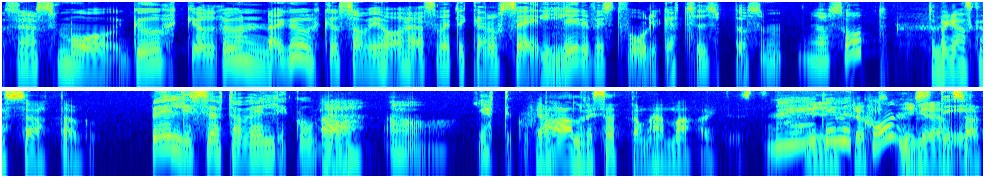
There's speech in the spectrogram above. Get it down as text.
så här små gurkor, runda gurkor som vi har här som heter karoselli. Det finns två olika typer som jag har sått. De är ganska söta. Väldigt söta och väldigt goda. Ja. ja jättegoda. Jag har aldrig sett dem hemma faktiskt. Nej, I det är väl frukt, konstigt. Jag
